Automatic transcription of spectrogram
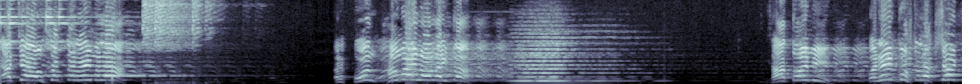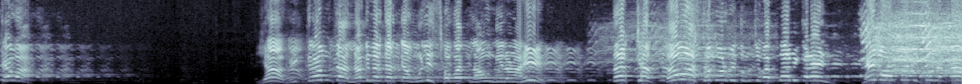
याची आवश्यकता नाही मला. अरे कोण थांबायला आला इथं? जातोय मी पण एक गोष्ट लक्षात ठेवा. या विक्रमचा लग्न जर त्या मुली सोबत लावून दिलं नाही तर अख्ख्या गावासमोर मी तुमची बदनामी करेन. हे महत्त्व दिसू नका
